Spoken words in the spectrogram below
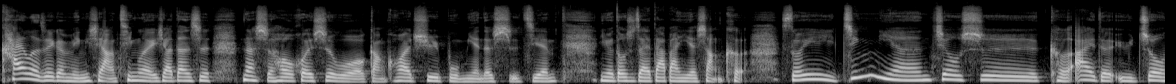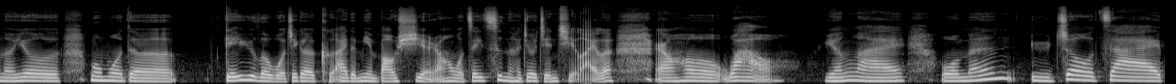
开了这个冥想听了一下，但是那时候会是我赶快去补眠的时间，因为都是在大半夜上课，所以今年就是可爱的宇宙呢，又默默的给予了我这个可爱的面包屑，然后我这一次呢就捡起来了，然后哇哦，原来我们宇宙在。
